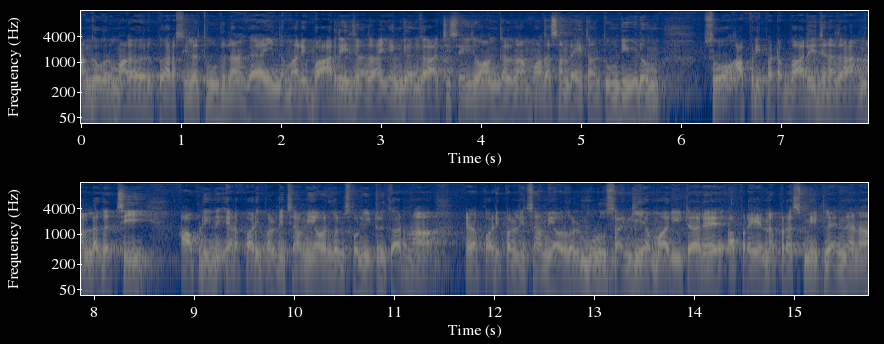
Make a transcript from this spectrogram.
அங்கே ஒரு மத வெறுப்பு அரசியலை தூண்டுனாங்க. இந்த மாதிரி பாரதிய ஜனதா எங்கெங்கே ஆட்சி செய்தோ அங்கெல்லாம் மத சண்டையை தான் தூண்டிவிடும். ஸோ அப்படிப்பட்ட பாரதிய ஜனதா நல்ல கட்சி அப்படின்னு எடப்பாடி பழனிசாமி அவர்கள் சொல்லிட்டு இருக்காருன்னா எடப்பாடி பழனிசாமி அவர்கள் முழு சங்கியாக மாறிட்டார். அப்புறம் என்ன ப்ரெஸ் மீட்டில் என்னென்னா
